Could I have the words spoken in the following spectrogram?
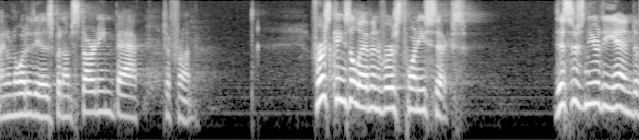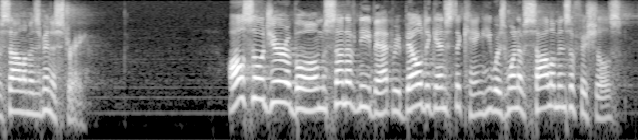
I don't know what it is, but I'm starting back to front. 1 Kings 11, verse 26. This is near the end of Solomon's ministry. Also, Jeroboam, son of Nebat, rebelled against the king. He was one of Solomon's officials,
